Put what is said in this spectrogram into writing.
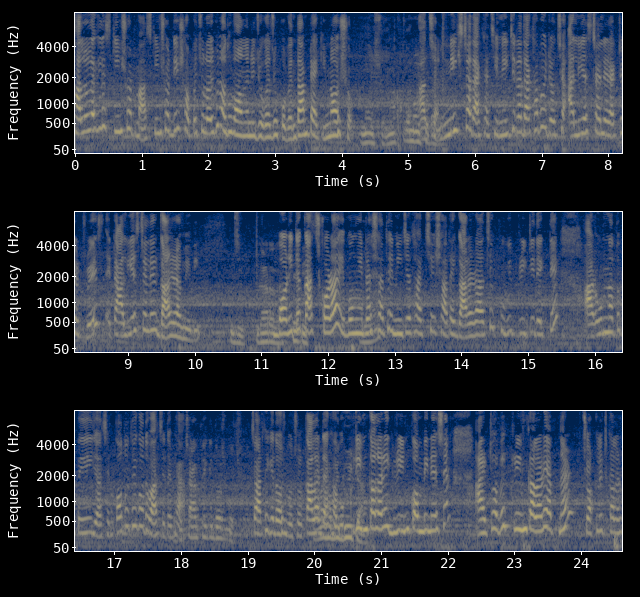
ভালো লাগলে স্ক্রিনশট মা স্ক্রিনশট দিয়ে শপে চলে আসবেন অথবা অনলাইনে যোগাযোগ করবেন। দামটা একই নয়শো। 900 মাত্র 900 আচ্ছা নেক্সটটা দেখাচ্ছি। নেক্সট দেখাবো এটা হচ্ছে আলিয়া স্টাইলের একটা ড্রেস এটা আলিয়া স্টাইলের গাড়রা মেবি। জি বডিতে কাজ করা এবং এটার সাথে নিচে থাকছে সাথে গাড়ারা আছে খুবই প্রিটি দেখতে। আর ওড়না তো পেয়েই যাচ্ছেন। কত থেকে কত বাচ্চাদের ভ্যা 4 থেকে 10 বছর। চার থেকে দশ বছর। কালার দেখাবো। ক্রিম কালারে গ্রিন কম্বিনেশন আর একটা হবে ক্রিম কালারে আপনার চকলেট কালার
